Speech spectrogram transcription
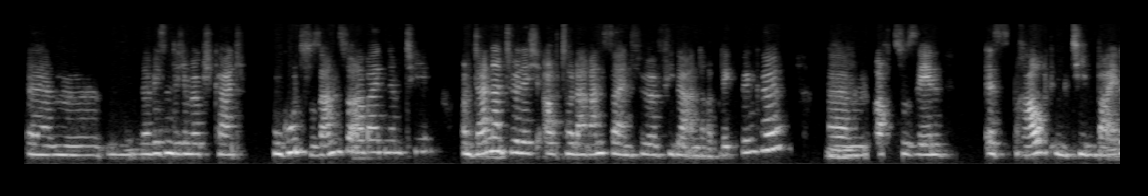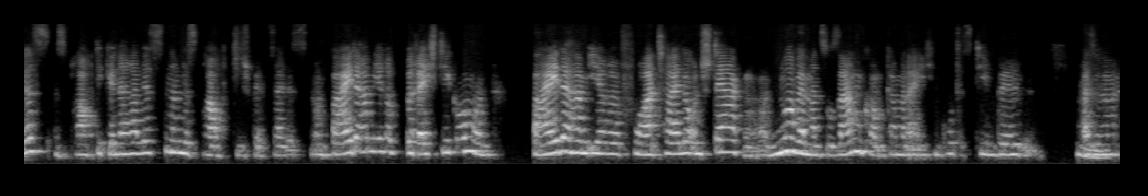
ähm, eine wesentliche Möglichkeit, um gut zusammenzuarbeiten im Team. Und dann natürlich auch tolerant sein für viele andere Blickwinkel, mhm. ähm, auch zu sehen, es braucht im Team beides. Es braucht die Generalisten und es braucht die Spezialisten. Und beide haben ihre Berechtigung und beide haben ihre Vorteile und Stärken. Und nur wenn man zusammenkommt, kann man eigentlich ein gutes Team bilden. Also mhm. wenn, man,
